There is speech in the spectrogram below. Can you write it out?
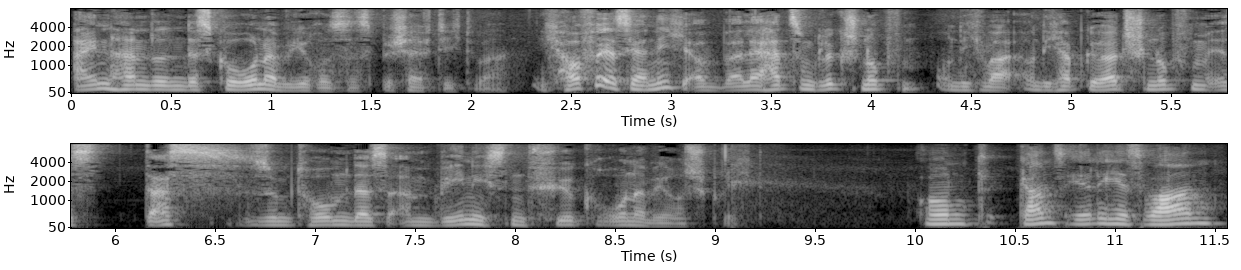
Einhandeln des Coronaviruses beschäftigt war. Ich hoffe es ja nicht, weil er hat zum Glück Schnupfen und ich war und ich habe gehört, Schnupfen ist das Symptom, das am wenigsten für Coronavirus spricht. Und ganz ehrlich, es waren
